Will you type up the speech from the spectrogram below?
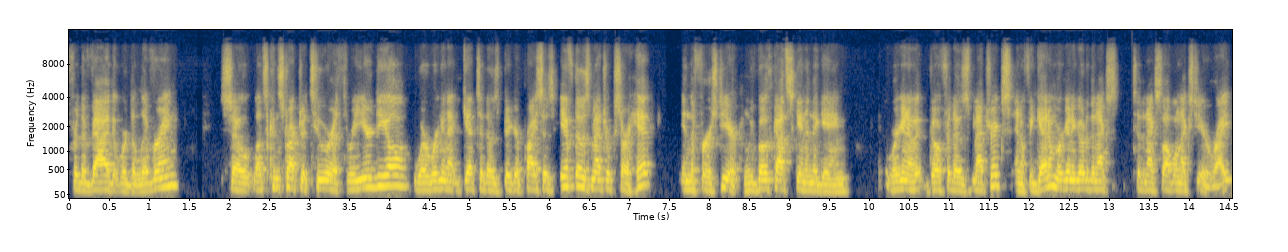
for the value that we're delivering. So let's construct a two or a three year deal where we're going to get to those bigger prices if those metrics are hit in the first year. And we both got skin in the game. We're going to go for those metrics, and if we get them, we're going to go to the next to the next level next year, right?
